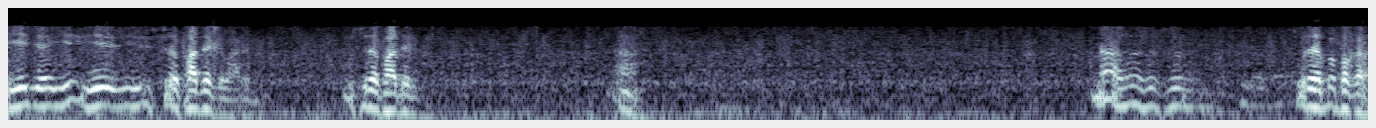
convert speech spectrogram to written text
یہ جو یہ سورہ فاتح کے بارے میں۔ سورہ فاتح ہاں۔ سورہ بکرا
